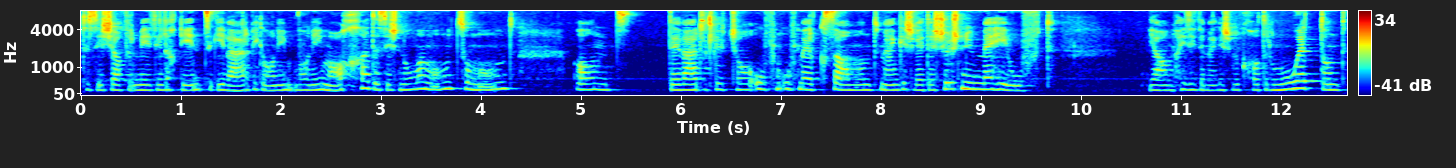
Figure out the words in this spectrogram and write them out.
Das ist ja für mich die einzige Werbung, die ich, die ich mache. Das ist nur Mund zu Mund. Und dann werden die Leute schon aufmerksam. Und manchmal, wenn das sonst nicht mehr hilft, ja, haben sie dann manchmal wirklich auch den Mut und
